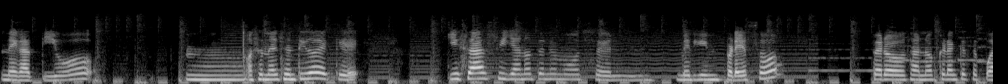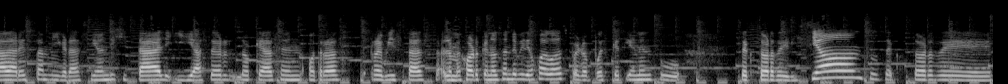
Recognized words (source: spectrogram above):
negativo mm, o sea en el sentido de que Quizás si ya no tenemos el medio impreso, pero o sea, no creen que se pueda dar esta migración digital y hacer lo que hacen otras revistas, a lo mejor que no son de videojuegos, pero pues que tienen su sector de edición, su sector de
